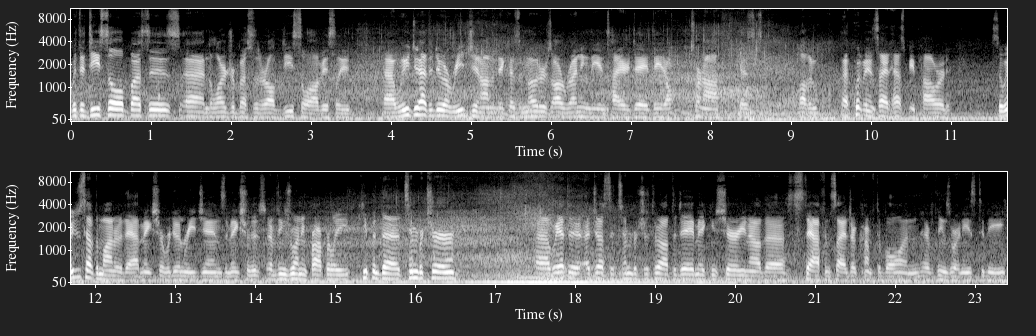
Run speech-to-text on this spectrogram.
with the diesel buses uh, and the larger buses that are all diesel, obviously, uh, we do have to do a regen on them because the motors are running the entire day. They don't turn off because all the equipment inside has to be powered. So we just have to monitor that, make sure we're doing regens, and make sure that everything's running properly. Keeping the temperature. Uh, we have to adjust the temperature throughout the day, making sure you know the staff inside are comfortable and everything's where it needs to be.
